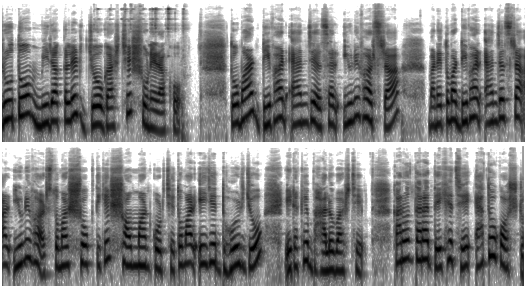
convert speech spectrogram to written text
দ্রুত মিরাকলের যোগ আসছে, শুনে রাখো। তোমার ডিভাইন অ্যাঞ্জেলস আর ইউনিভার্সরা মানে তোমার ডিভাইন অ্যাঞ্জেলসরা আর ইউনিভার্স তোমার শক্তিকে সম্মান করছে, তোমার এই যে ধৈর্য, এটাকে ভালোবাসছে। কারণ তারা দেখেছে এত কষ্ট,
